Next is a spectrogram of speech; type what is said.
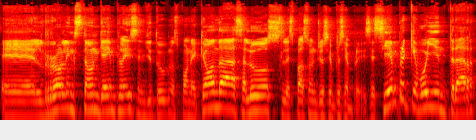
El Rolling Stone Gameplays en YouTube nos pone, ¿qué onda? Saludos, les paso un yo siempre siempre. Dice, siempre que voy a entrar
